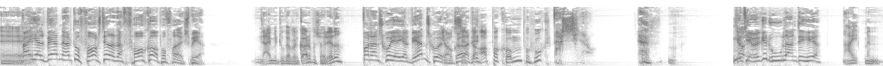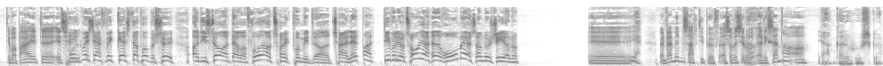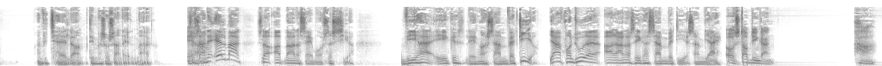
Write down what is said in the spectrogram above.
øh, Hvad i alverden er det, du forestiller dig foregår på Frederiksberg? nej, men du kan vel gøre det på toilettet? Hvordan skulle jeg i alverden skulle jeg dog gøre sæt det? dig op på kummen på huk. Hvad siger du? Ja, Men det er jo ikke et uland, det her. nej, men det var bare et, øh, et Tænk, bud. hvis jeg fik gæster på besøg, og de så, at der var fodaftryk på mit øh, toiletbræt. De ville jo tro, jeg havde romager, som du siger nu. Øh, ja, men hvad med den saftige bøf? Altså, hvad siger ja. du? Alexandra og... Ja, kan du huske, at vi talte om det med Susanne Elmark? Ja. Susanne Elmark slår op med Anders Samuelsen og siger, vi har ikke længere samme værdier. Jeg har fundet ud af, at Anders ikke har samme værdier som jeg. Åh, oh, stop lige en gang. Har...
